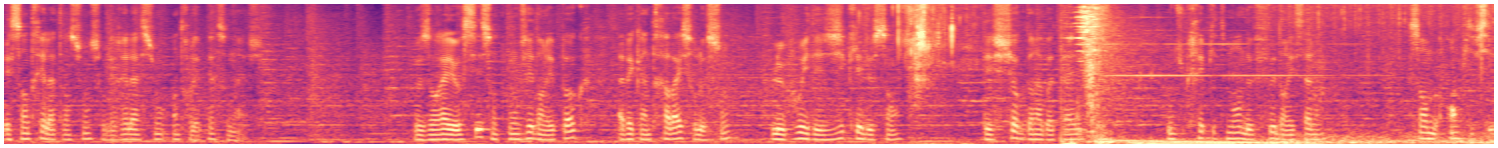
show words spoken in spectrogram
et centrer l'attention sur les relations entre les personnages. Nos oreilles aussi sont plongées dans l'époque avec un travail sur le son, le bruit des giclées de sang, des chocs dans la bataille ou du crépitement de feu dans les salons semble amplifié.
